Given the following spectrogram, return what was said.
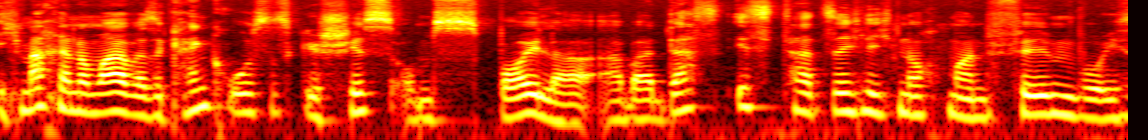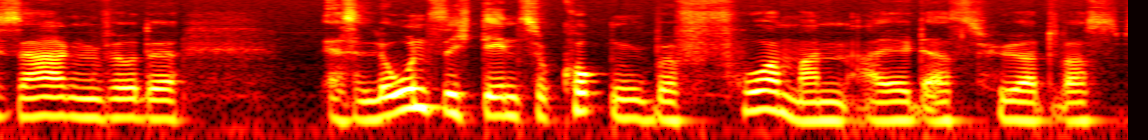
ich mache ja normalerweise kein großes Geschiss um Spoiler, aber das ist tatsächlich noch mal ein Film, wo ich sagen würde, es lohnt sich, den zu gucken, bevor man all das hört, was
